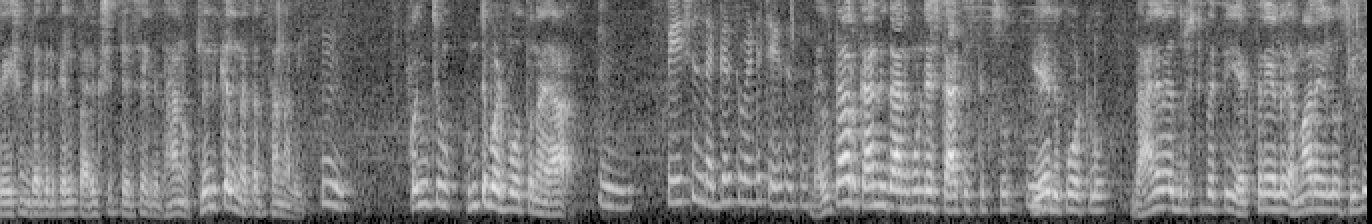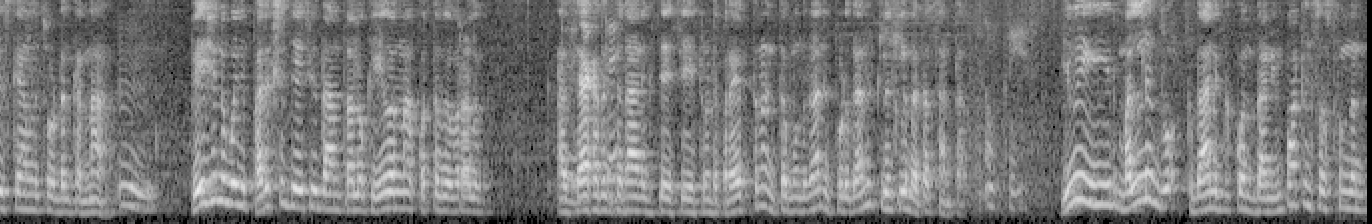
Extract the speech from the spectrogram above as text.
పేషెంట్ దగ్గరికి వెళ్ళి పరీక్ష చేసే విధానం క్లినికల్ మెథడ్స్ అన్నవి కొంచెం కుంటి పడిపోతున్నాయా పేషెంట్ దగ్గరికి వెళ్ళి చేసేసారు వెళ్తారు కానీ దానికి ఉండే స్టాటిస్టిక్స్ ఏ రిపోర్ట్లు దాని మీద దృష్టి పెట్టి ఎక్స్రేలు ఎంఆర్ఐలు సిటీ స్కాన్లు చూడడం కన్నా పేషెంట్ కొంచెం పరీక్ష చేసి దాని తాలూకు ఏమన్నా కొత్త వివరాలు ఆ సేకరించడానికి చేసేటువంటి ప్రయత్నం ఇంత ముందు కానీ ఇప్పుడు కానీ క్లినికల్ మెథడ్స్ అంటారు. ఇవి మళ్ళీ దానికి కొంత దాని ఇంపార్టెన్స్ వస్తుందని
